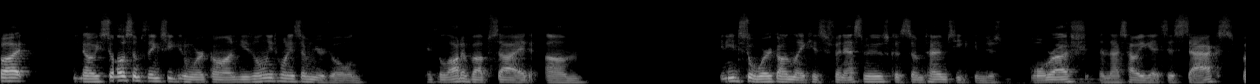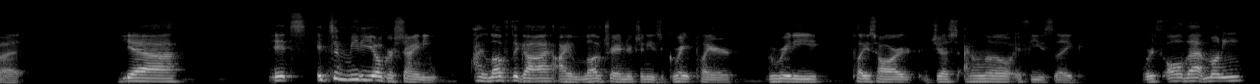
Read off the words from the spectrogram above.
But you know, he still has some things he can work on. He's only 27 years old. There's a lot of upside. Um, he needs to work on like his finesse moves because sometimes he can just bull rush, and that's how he gets his sacks. But yeah, it's it's a mediocre signing. I love the guy. I love Trey Hendrickson. He's a great player, gritty, plays hard. Just I don't know if he's like worth all that money.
